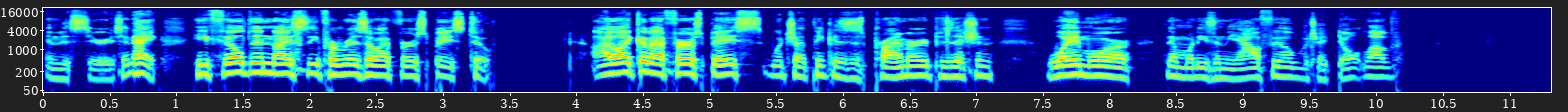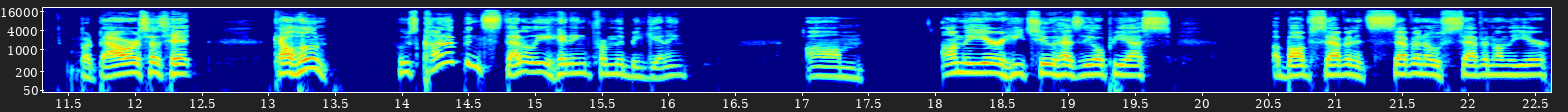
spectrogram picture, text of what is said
in this series. And hey, he filled in nicely for Rizzo at first base too. I like him at first base, which I think is his primary position, way more than when he's in the outfield, which I don't love. But Bauers has hit Calhoun, who's kind of been steadily hitting from the beginning. Um, on the year, he too has the OPS above seven. It's 707 on the year.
